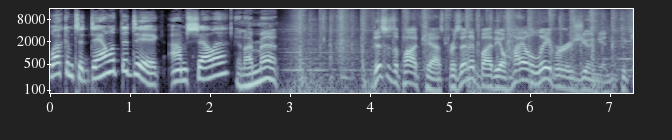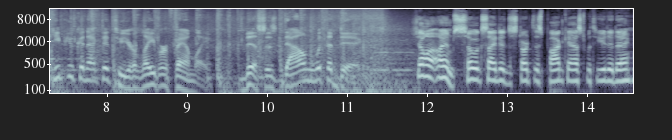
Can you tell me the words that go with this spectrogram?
Welcome to Down with the Dig. I'm Shella. And I'm Matt. This is a podcast presented by the Ohio Laborers Union to keep you connected to your labor family. This is Down with the Dig. Shella, I am so excited to start this podcast with you today.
